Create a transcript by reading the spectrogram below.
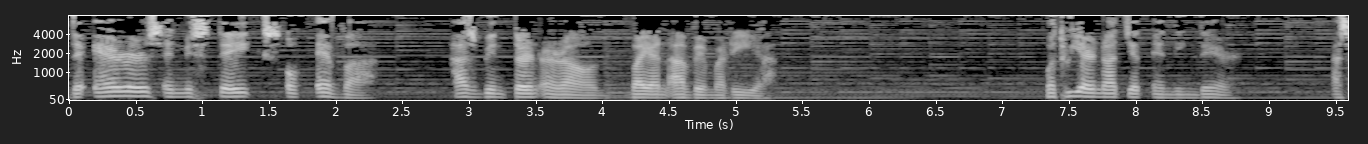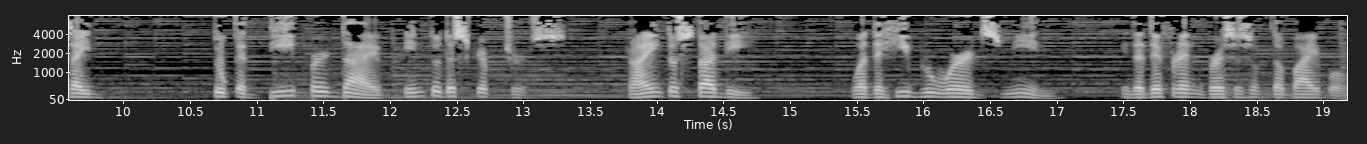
the errors and mistakes of Eva has been turned around by an Ave Maria. But we are not yet ending there. As I took a deeper dive into the scriptures, trying to study what the Hebrew words mean in the different verses of the Bible,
